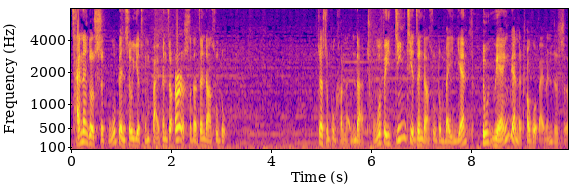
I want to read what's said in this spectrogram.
才能够使股本收益从百分之二十的增长速度，这是不可能的。除非经济增长速度每年都远远的超过百分之十。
